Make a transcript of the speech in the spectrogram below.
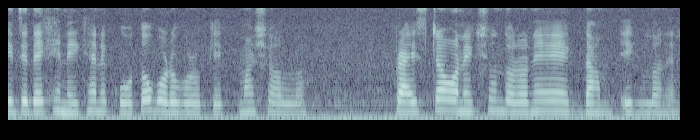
এই যে দেখেন এইখানে কত বড় বড় কেক মাশাল্লাহ প্রাইসটা অনেক সুন্দর, অনেক দাম এইগুলানের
